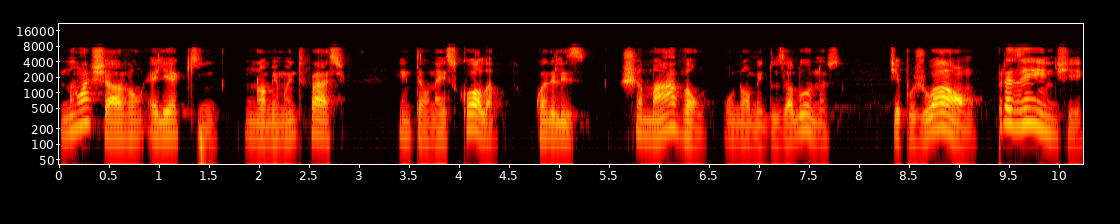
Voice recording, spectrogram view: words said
não achavam Eliakim um nome muito fácil. Então, na escola, quando eles chamavam o nome dos alunos, tipo João, presente,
